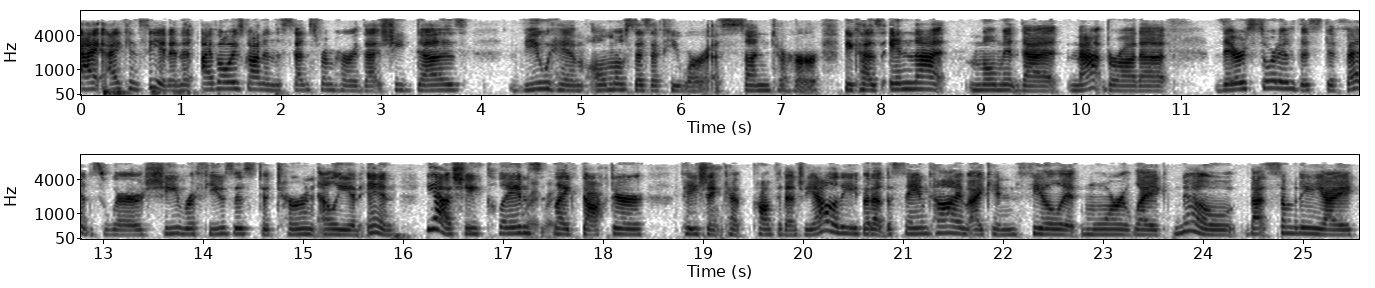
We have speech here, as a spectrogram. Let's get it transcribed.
I, I can see it. And I've always gotten the sense from her that she does view him almost as if he were a son to her because in that moment that Matt brought up there's sort of this defense where she refuses to turn Elliot in. Yeah, she claims Right, right. like doctor patient confidentiality, but at the same time I can feel it more like no, that's somebody I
